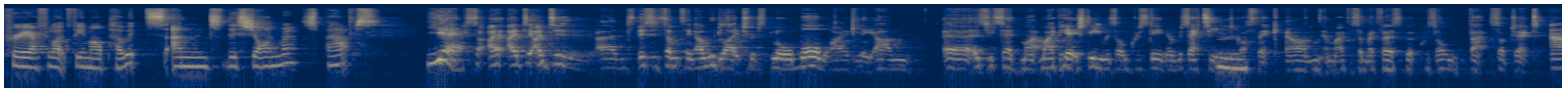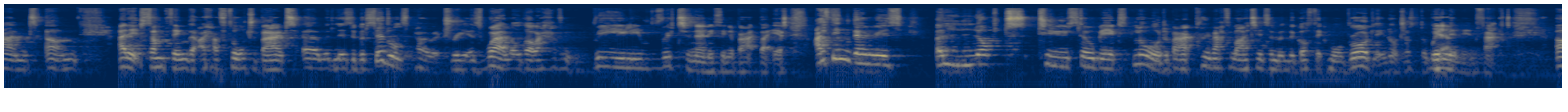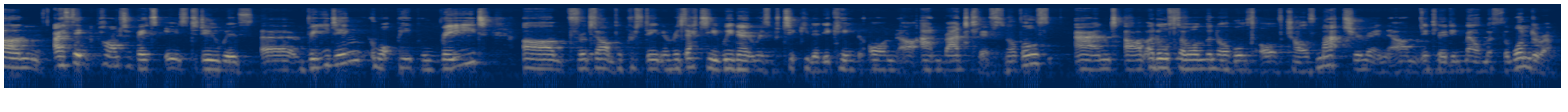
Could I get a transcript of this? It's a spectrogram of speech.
pre-Raphaelite female poets and this genre, perhaps? Yes, I, I, I, do, and this is something I would like to explore more widely. Um, uh, as you said, my, my PhD was on Christina Rossetti and mm. Gothic, um, and my, so my first book was on that subject, and um, and it's something that I have thought about uh, with Elizabeth Siddal's poetry as well, although I haven't really written anything about that yet. I think there is a lot to still be explored about pre-Raphaelitism and the Gothic more broadly, not just the women, yeah. in fact. Um, I think part of it is to do with uh, reading, what people read. Um, for example, Christina Rossetti, we know, was particularly keen on uh, Ann Radcliffe's novels and, um, and also on the novels of Charles Maturin, um, including Melmoth the Wanderer.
